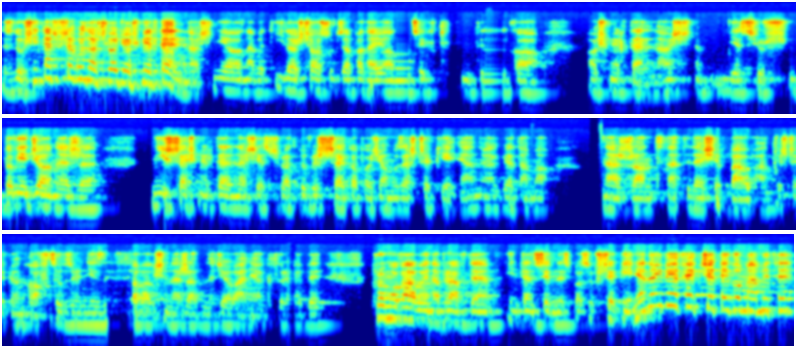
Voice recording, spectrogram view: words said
zdusić. Znaczy w szczególności chodzi o śmiertelność, nie o nawet ilość osób zapadających, tylko o śmiertelność. Jest już dowiedzione, że niższa śmiertelność jest w przypadku wyższego poziomu zaszczepienia. No jak wiadomo, nasz rząd na tyle się bał antyszczepionkowców, że nie zdecydował się na żadne działania, które by promowały naprawdę intensywny sposób szczepienia. No i w efekcie tego mamy te,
